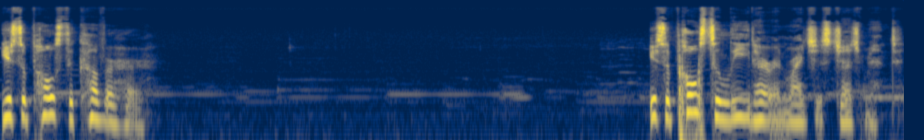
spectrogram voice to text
You're supposed to cover her. You're supposed to lead her in righteous judgment.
